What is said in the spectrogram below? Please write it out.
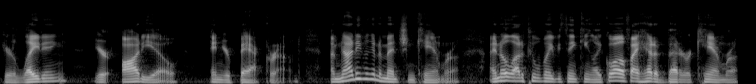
your lighting, your audio, and your background. I'm not even going to mention camera. I know a lot of people might be thinking, like, well, if I had a better camera,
